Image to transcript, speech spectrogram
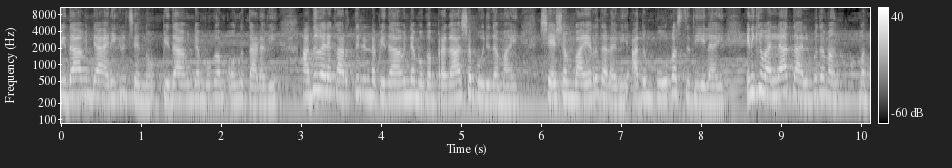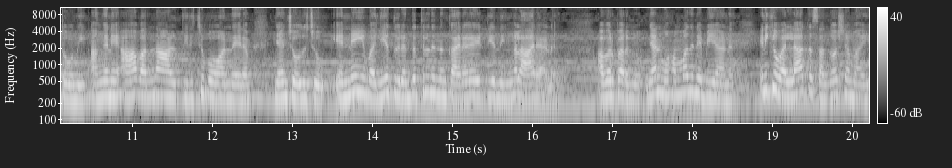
പിതാവിന്റെ അരികിൽ ചെന്നു. പിതാവിന്റെ മുഖം ഒന്ന് തടവി. അതുവരെ കറുത്തിരുണ്ട പിതാവിന്റെ മുഖം പ്രകാശപൂരിതമായി. ശേഷം വയറ് തടവി. അതും പൂർവസ്ഥിതിയിലായി എനിക്ക് വല്ലാത്ത അത്ഭുതം തോന്നി. അങ്ങനെ ആ വന്ന ആൾ തിരിച്ചു പോകാൻ നേരം ഞാൻ ചോദിച്ചു എന്നെ ഈ വലിയ ദുരന്തത്തിൽ നിന്നും കരകയറ്റിയ നിങ്ങൾ ആരാണ്? അവർ പറഞ്ഞു ഞാൻ മുഹമ്മദ് നബിയാണ്. എനിക്ക് വല്ലാത്ത സന്തോഷമായി.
